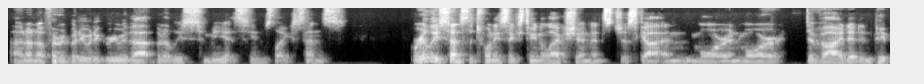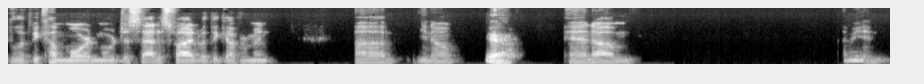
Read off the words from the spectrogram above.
I don't know if everybody would agree with that, but at least to me, it seems like since really since the 2016 election, it's just gotten more and more divided, and people have become more and more dissatisfied with the government. Uh, you know, yeah, and um, I mean,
